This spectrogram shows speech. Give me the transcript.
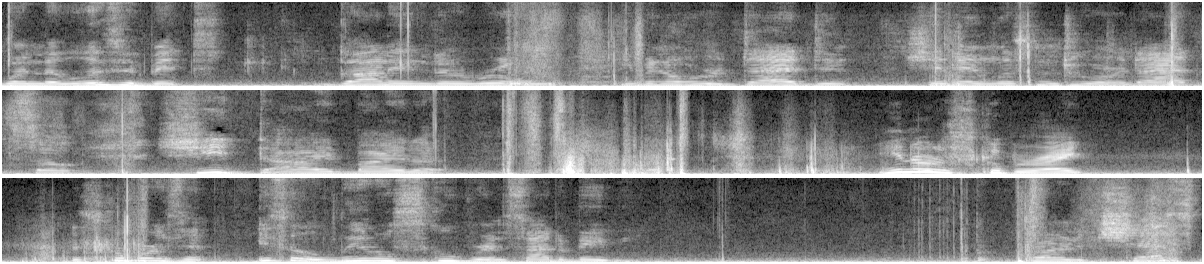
when Elizabeth got in the room, even though her dad didn't, she didn't listen to her dad, so she died by the. You know the scooper, right? The scooper is a, it's a little scooper inside the baby from the chest,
